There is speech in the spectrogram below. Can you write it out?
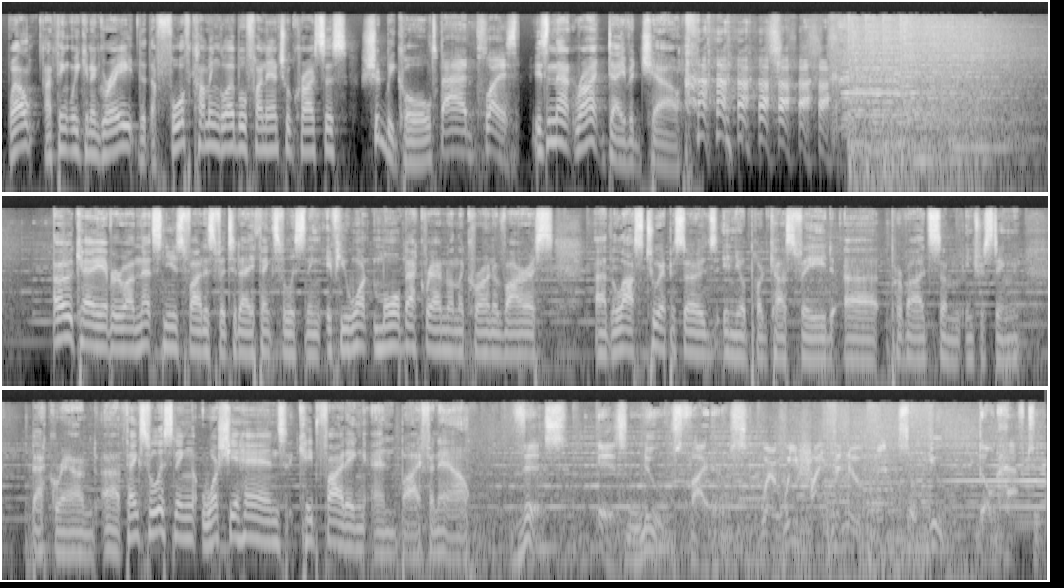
Well, I think we can agree that the forthcoming global financial crisis should be called Bad Place. Isn't that right, David Chau? Okay, everyone, that's Newsfighters for today. Thanks for listening. If you want more background on the coronavirus, uh, the last two episodes in your podcast feed uh, provide some interesting background. Uh, thanks for listening. Wash your hands, keep fighting, and bye for now. This is News Fighters, where we fight the news so you don't have to.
